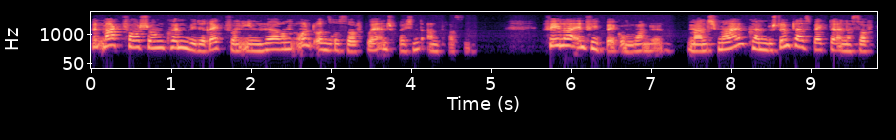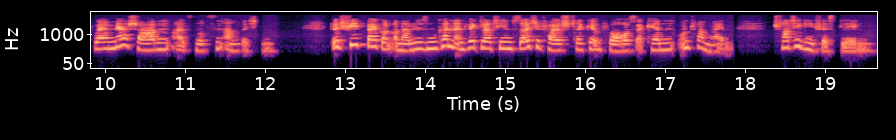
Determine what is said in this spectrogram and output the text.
Mit Marktforschung können wir direkt von Ihnen hören und unsere Software entsprechend anpassen. Fehler in Feedback umwandeln. Manchmal können bestimmte Aspekte einer Software mehr Schaden als Nutzen anrichten. Durch Feedback und Analysen können Entwicklerteams solche Fallstricke im Voraus erkennen und vermeiden. Strategie festlegen.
